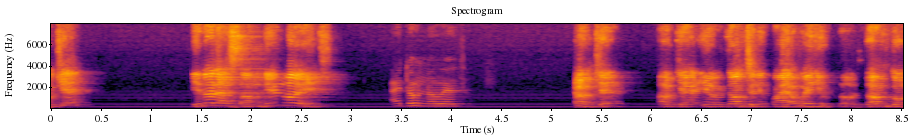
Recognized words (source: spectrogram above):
Okay? You know that song? Do you know it? I don't know it. Okay. Okay. You talk to the choir when you close. Don't go.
